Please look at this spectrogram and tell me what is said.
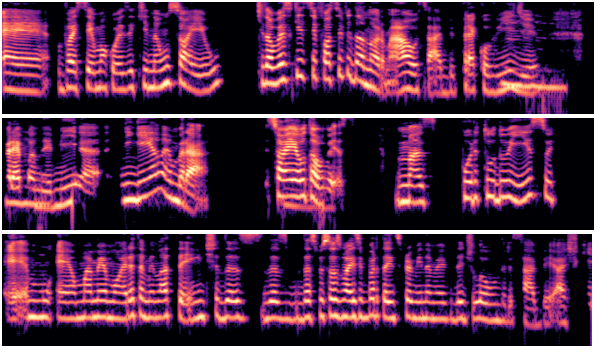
é, vai ser uma coisa que não só eu, que talvez que se fosse vida normal, sabe, pré-Covid, uhum. pré-pandemia, uhum. ninguém ia lembrar. Só uhum. eu, talvez. Mas por tudo isso, é, é uma memória também latente das, das, das pessoas mais importantes para mim na minha vida de Londres, sabe? Acho que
